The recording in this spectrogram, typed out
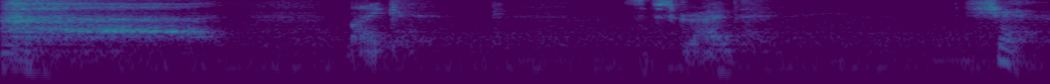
Like subscribe. Share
